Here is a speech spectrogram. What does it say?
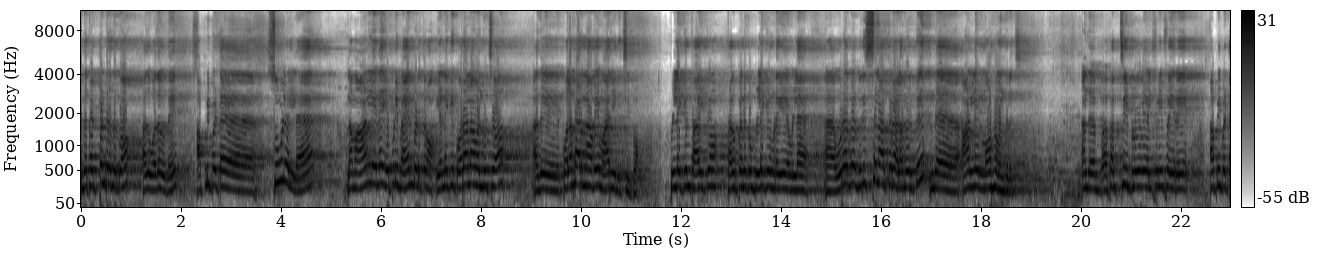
இதை கட் பண்ணுறதுக்கும் அது உதவுது. அப்படிப்பட்ட சூழலில் நம்ம ஆன்லைனை எப்படி பயன்படுத்துகிறோம் என்றைக்கு கொரோனா வந்துச்சோ அது கொலகாரனாவே மாறிடுச்சு இப்போ. பிள்ளைக்கும் தாய்க்கும் தகப்பனுக்கும் பிள்ளைக்கும் இடையே உள்ள உறவை விரிசலாக்குற அளவிற்கு இந்த ஆன்லைன் மோகம் வந்துருச்சு. அந்த பப்ஜி ப்ளூவேல் ஃப்ரீ ஃபயரு அப்படிப்பட்ட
